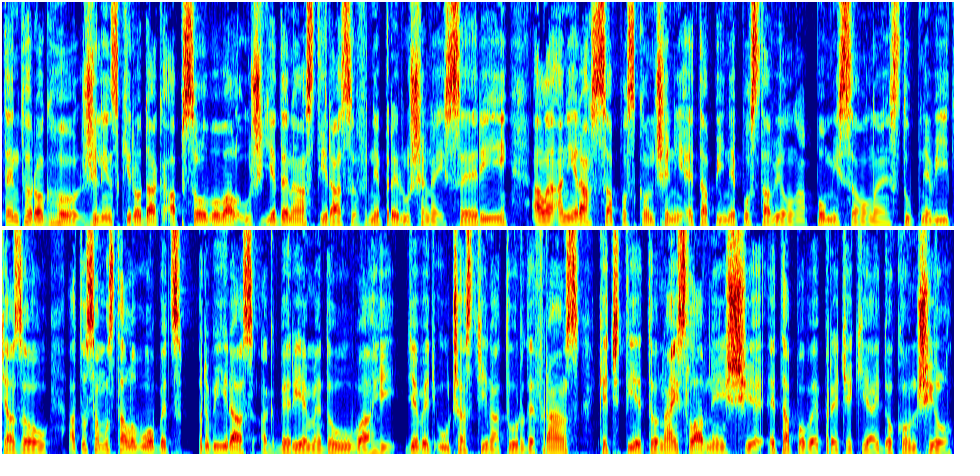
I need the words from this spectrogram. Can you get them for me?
Tento rok ho žilinský rodák absolvoval už 11. raz v neprerušenej sérii, ale ani raz sa po skončení etapy nepostavil na pomyselné stupne výťazov. A to sa mu stalo vôbec prvý raz, ak berieme do úvahy 9 účastí na Tour de France, keď tieto najslavnejšie etapové preteky aj dokončil.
